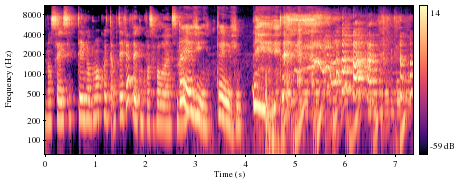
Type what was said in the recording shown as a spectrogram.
Não sei se teve alguma coisa. Teve a ver com o que você falou antes, né? Teve, teve.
